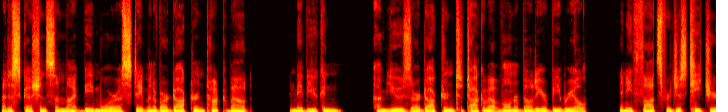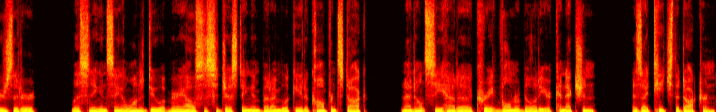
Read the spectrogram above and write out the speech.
a discussion. Some might be more a statement of our doctrine. Talk about, and maybe you can um, use our doctrine to talk about vulnerability or be real. Any thoughts for just teachers that are listening and saying, I want to do what Mary Alice is suggesting, and but I'm looking at a conference talk and I don't see how to create vulnerability or connection as I teach the doctrine.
